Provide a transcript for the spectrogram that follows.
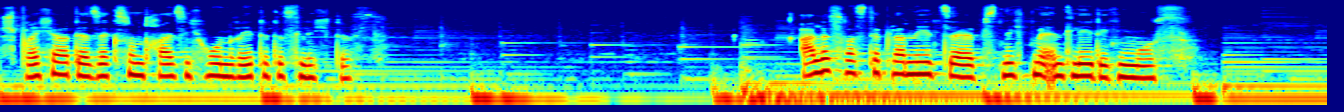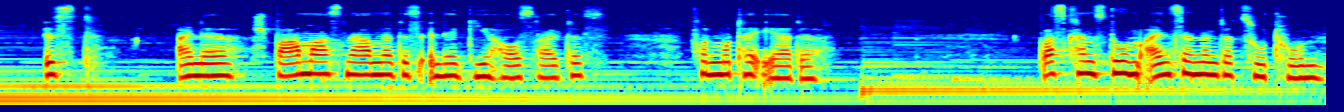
Sprecher der 36 Hohen Räte des Lichtes. Alles, was der Planet selbst nicht mehr entledigen muss, ist eine Sparmaßnahme des Energiehaushaltes von Mutter Erde. Was kannst du im Einzelnen dazu tun?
